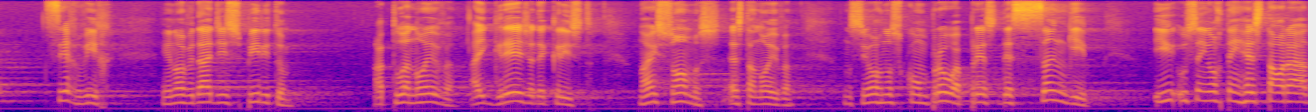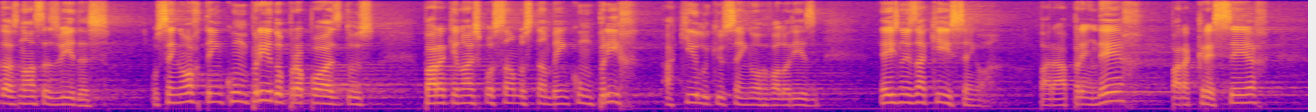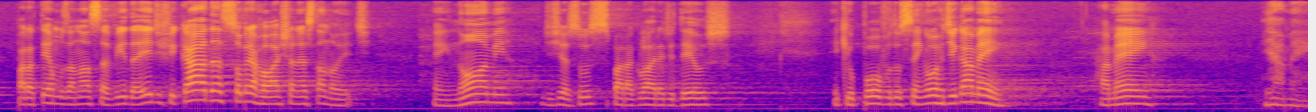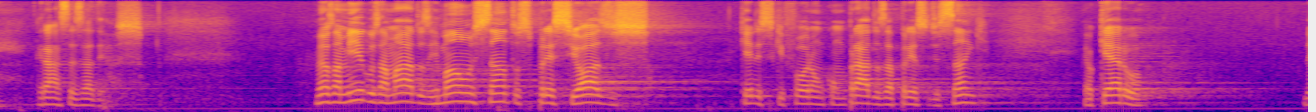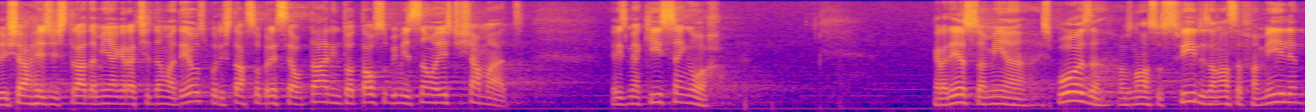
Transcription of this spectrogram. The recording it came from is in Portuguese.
servir, em novidade de espírito, a tua noiva, a igreja de Cristo. Nós somos esta noiva. O Senhor nos comprou a preço de sangue e o Senhor tem restaurado as nossas vidas. O Senhor tem cumprido propósitos para que nós possamos também cumprir aquilo que o Senhor valoriza. Eis-nos aqui, Senhor, para aprender, para crescer, para termos a nossa vida edificada sobre a rocha nesta noite. Em nome de Jesus, para a glória de Deus. E que o povo do Senhor diga amém. Amém e amém. Graças a Deus. Meus amigos, amados irmãos, santos preciosos, aqueles que foram comprados a preço de sangue, eu quero deixar registrada a minha gratidão a Deus por estar sobre esse altar em total submissão a este chamado. Eis-me aqui, Senhor. Agradeço a minha esposa, aos nossos filhos, à nossa família.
